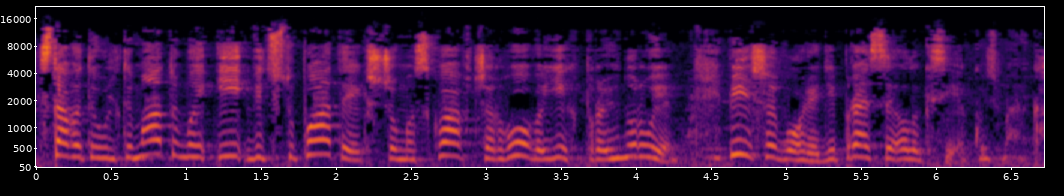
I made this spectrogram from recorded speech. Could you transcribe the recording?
ставити ультиматуми і відступати, якщо Москва вчергове їх проігнорує. Більше в огляді преси Олексія Кузьменка.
